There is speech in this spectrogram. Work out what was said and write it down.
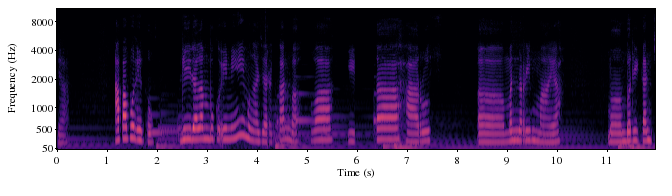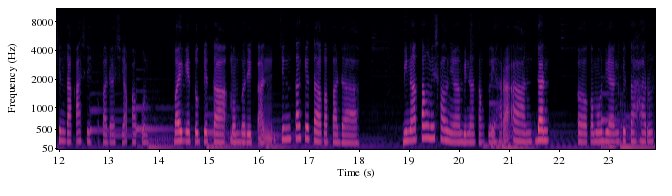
ya. Apa pun itu. Di dalam buku ini mengajarkan bahwa kita harus, eee, menerima ya, memberikan cinta kasih kepada siapa pun. Baik itu kita memberikan cinta kita kepada binatang misalnya, binatang peliharaan dan, eee, kemudian kita harus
